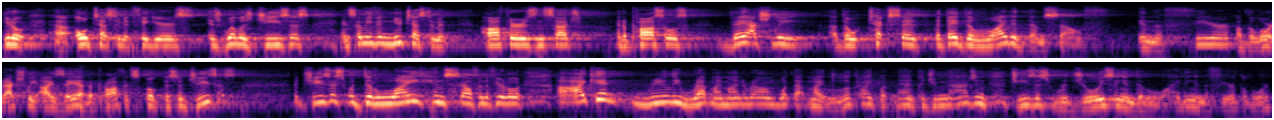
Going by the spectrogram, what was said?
You know, uh, Old Testament figures, as well as Jesus, and some even New Testament authors and such, and apostles, they actually, uh, the text says that they delighted themselves in the fear of the Lord. Actually, Isaiah, the prophet, spoke this of Jesus. That Jesus would delight himself in the fear of the Lord. I can't really wrap my mind around what that might look like, but man, could you imagine Jesus rejoicing and delighting in the fear of the Lord?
